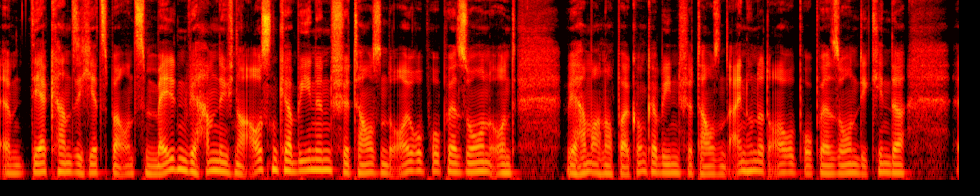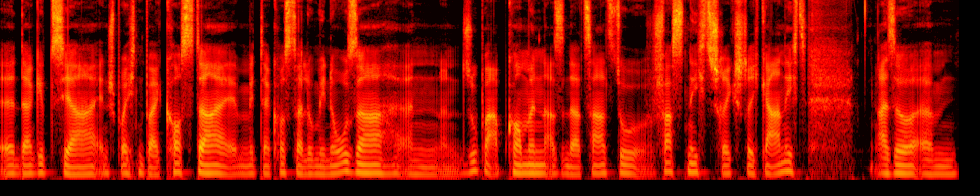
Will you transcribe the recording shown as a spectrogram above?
Ähm, der kann sich jetzt bei uns melden. Wir haben nämlich noch Außenkabinen für 1000 Euro pro Person und wir haben auch noch Balkonkabinen für 1100 Euro pro Person. Die Kinder, äh, da gibt es ja entsprechend bei Costa äh, mit der Costa Luminosa ein, ein super Abkommen. Also da zahlst du fast nichts, Schrägstrich gar nichts. Also ähm,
